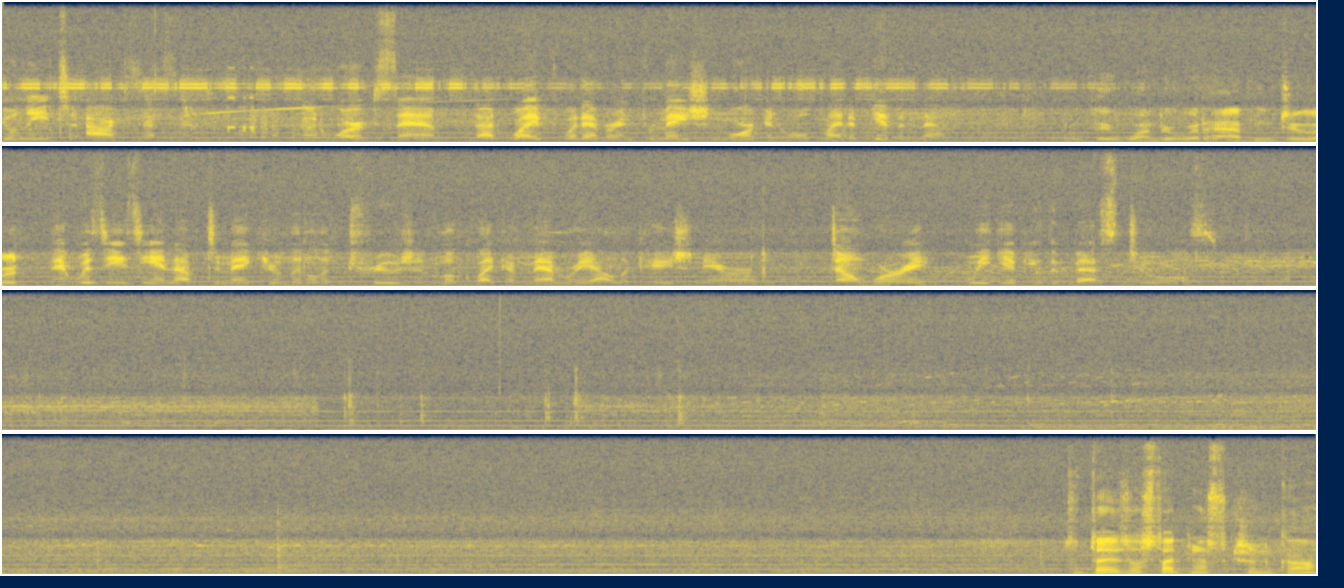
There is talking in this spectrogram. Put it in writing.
You'll need to access it. Good work, Sam. That wiped whatever information Morgenhold might have given them. Don't they wonder what happened to it? It was easy enough to make your little intrusion look like a memory allocation error. Don't worry, we give you the best tools. Tutaj jest ostatnia skrzynka.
